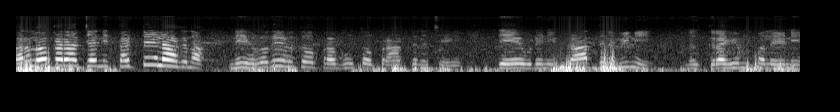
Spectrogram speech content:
పరలోక రాజ్యాన్ని తట్టేలాగన నీ హృదయంతో ప్రభుతో ప్రార్థన చేయి. దేవుడిని ప్రార్థన విని నువ్వు గ్రహింపలేని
